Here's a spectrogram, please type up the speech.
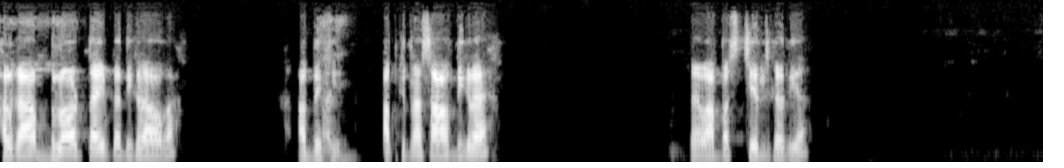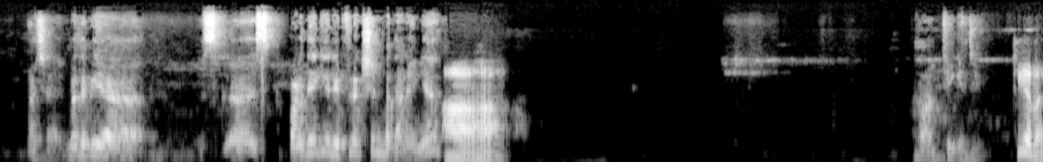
हल्का ब्लड टाइप का दिख रहा होगा। अब देखिए हाँ अब कितना साफ़ दिख रहा है? मैं वापस चेंज कर दिया। अच्छा मतलब ये पर्दे की रिफ्लेक्शन बता रहे हैं हाँ हाँ। हाँ ठीक है जी। ठीक है ना?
